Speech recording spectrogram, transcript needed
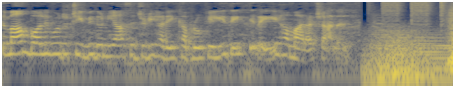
तमाम बॉलीवुड टीवी दुनिया से जुड़ी हर एक खबरों के लिए देखते रहिए हमारा चैनल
